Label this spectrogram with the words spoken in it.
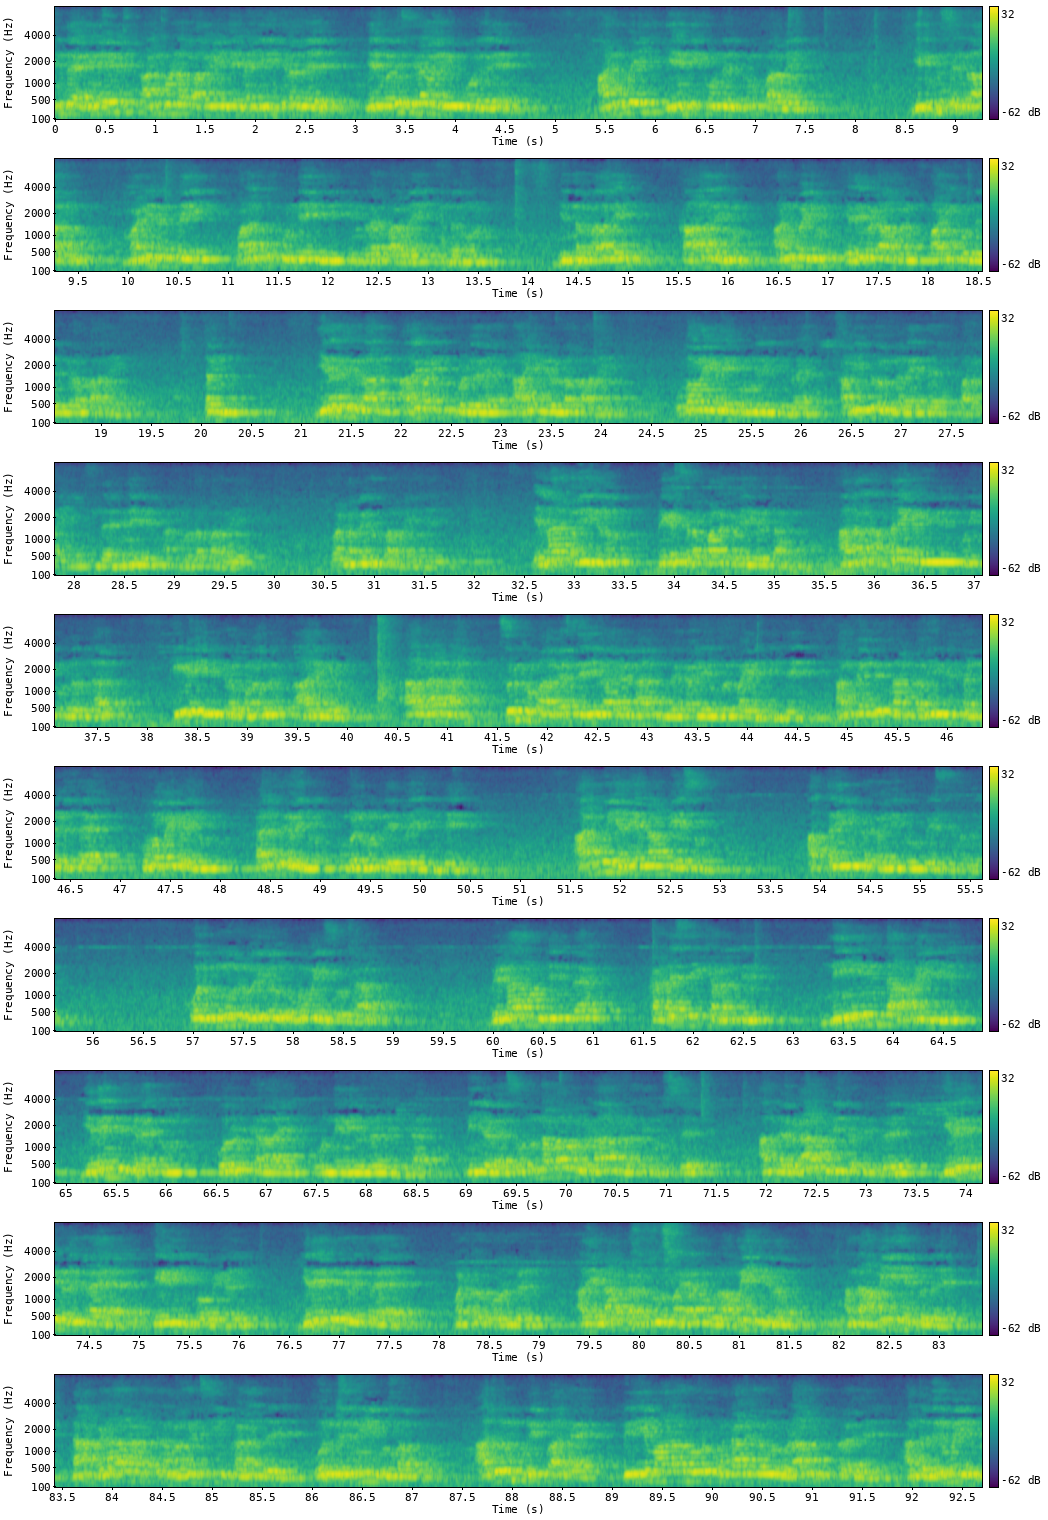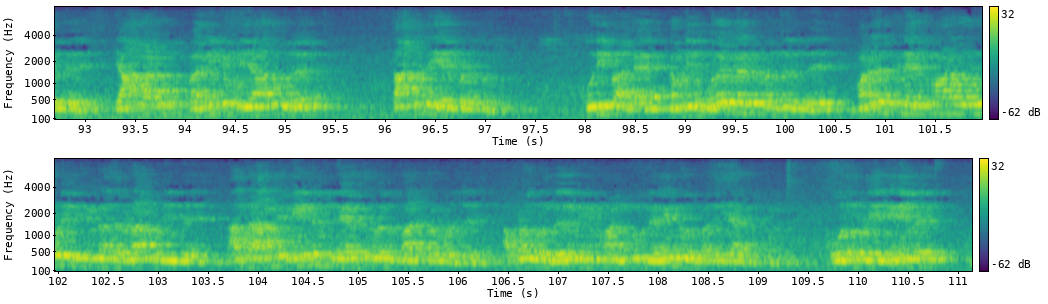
இந்த நினைவில் அன்புள்ள பறவையில் என்ன இருக்கிறது என்பது சில வரிகள் கூறுகிறேன். அன்பை ஏந்திக் கொண்டிருக்கும் பறவை எங்கு சென்றாலும் மனிதத்தை வளர்த்து கொண்டே இருக்கின்ற பறவை இந்த நூல். இந்த பறவை காதலையும் அன்பையும் இடைவிடாமல் பாடிக்கொண்டிருக்கிற பறவை தன் இறகுகளால் அரவணைத்துக் கொள்கிற தாய்மையுள்ள பறவை உபமைகளை கொண்டிருக்கின்ற கவித்துவம் நிறைந்த பறவை இந்த நினைவில் அன்புள்ள பறவை. வண்ணமிகு பறவை இது. எல்லா கவிதைகளும் மிக சிறப்பான கவிதைகள் தான். ஆனால் அத்தனை கவிதைகள் கூறிக்கொண்டிருந்தால் கீழே இருக்கிற உணவு ஆறிவிடும். அதனால் நான் சுருக்கமாக தெளிவாக நான் இந்த கவிதைக்குள் பயணிக்கின்றேன் அங்கங்கு நான் கவிதைகள் கண்டெடுத்த உவமைகளையும் கருத்துகளையும் உங்கள் முன் வைக்கின்றேன். அன்பு எதையெல்லாம் பேசும்? அத்தனையும் இந்த கவிதைக்கும் பேசுகிறது. ஒரு மூன்று வரிகள் ஒரு உவமை சொல்கிறார். விழா முடிந்த கடைசி கணத்தில் நீண்ட அமைதியில் இறைந்து கிடக்கும் பொருட்களாய் உன் நினைவுகள் இருக்கிறார். நீங்க சொந்தமா ஒரு அந்த விழா முடிந்த பின்பு இறைந்து கிடக்கிற தேநீர் கோவைகள் இறைந்து கிடக்கிற மற்ற பொருள்கள் அதையெல்லாம் கடந்து ஒரு மயான ஒரு அமைதி நிலவும். அந்த அமைதி என்பது நாம் விழா நடத்தின மகிழ்ச்சியும் கடந்து ஒரு வெறுமையை உருவாக்கும். அதுவும் குறிப்பாக பிரியமானவரோடு கொண்டாடுகிற ஒரு விழாவிற்கு பிறகு அந்த வெறுமை என்பது யாராலும் வர்ணிக்க முடியாத ஒரு தாக்கத்தை ஏற்படுத்தும். குறிப்பாக நம்முடைய உறவினர்கள் வந்திருந்து மனதிற்கு நெருக்கமானவர்களோடு இருக்கின்ற அந்த விழா முடிந்து அந்த ஆண்டை மீண்டும் இந்த இடத்தில் வந்து பார்க்கிற பொழுது அவ்வளவு ஒரு வெறுமையும் அன்பும் நிறைந்த ஒரு பகுதியாக இருக்கும். ஒருவருடைய நினைவு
